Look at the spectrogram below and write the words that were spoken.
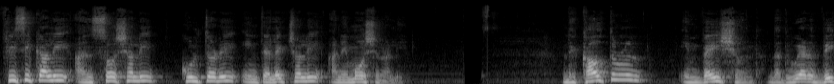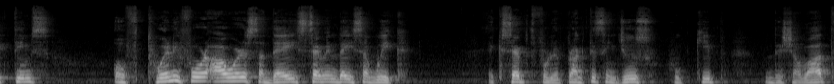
physically and socially, culturally, intellectually, and emotionally. The cultural invasion that we are victims of 24 hours a day, 7 days a week, except for the practicing Jews who keep the Shabbat,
